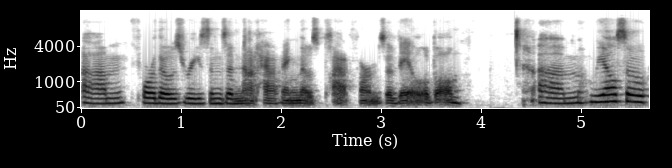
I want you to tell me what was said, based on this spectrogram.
um, for those reasons and not having those platforms available. Um, we also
